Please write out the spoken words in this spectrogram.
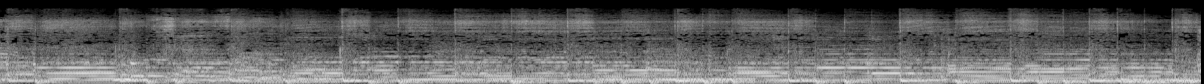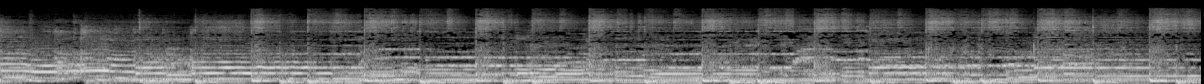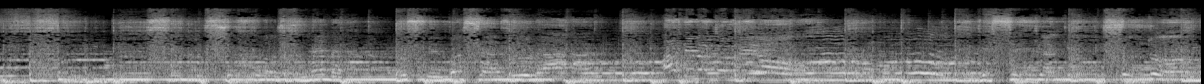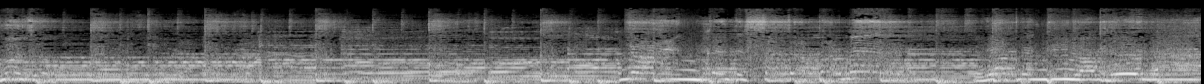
Sotto orgoglio Non intentes atraparme He aprendido a volar.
